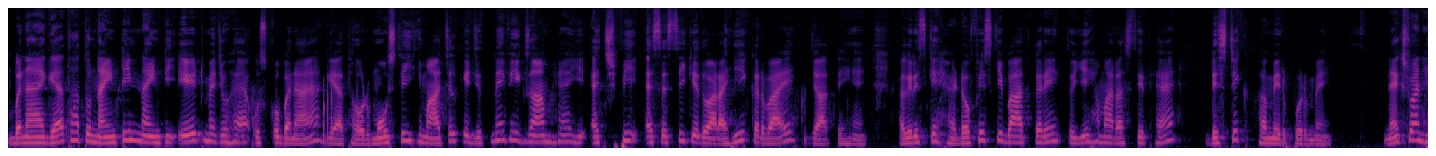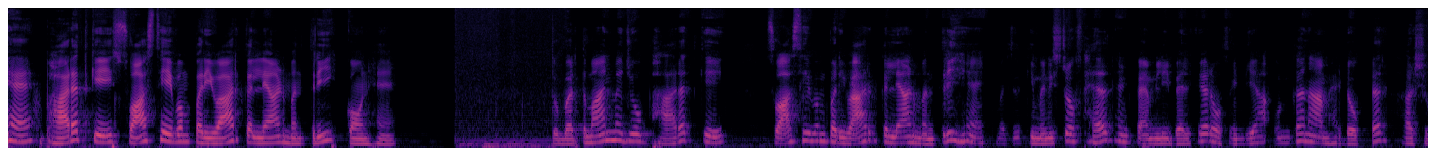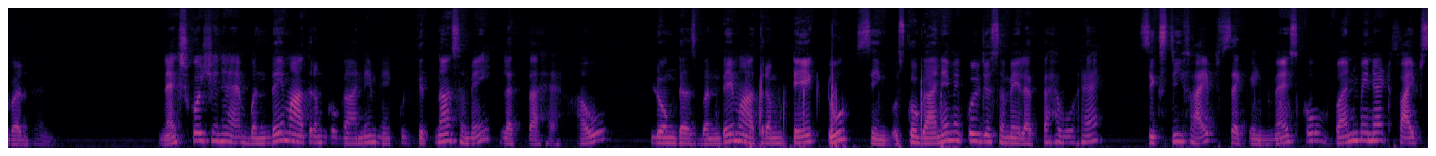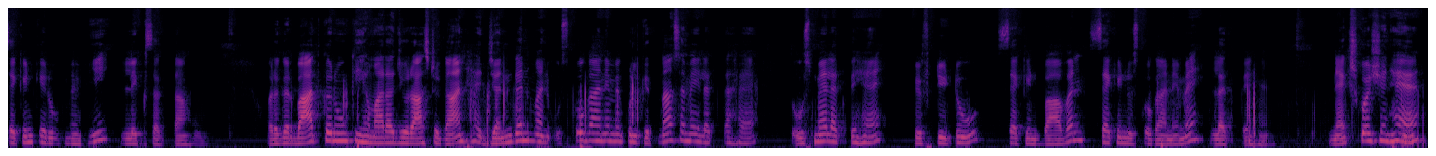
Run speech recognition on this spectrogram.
बनाया गया था तो 1998 में जो है उसको बनाया गया था। और मोस्टली हिमाचल के जितने भी एग्ज़ाम हैं, ये एच पी के द्वारा ही करवाए जाते हैं। अगर इसके हेड ऑफ़िस की बात करें तो ये हमारा स्थित है डिस्ट्रिक्ट हमीरपुर में। नेक्स्ट वन है, भारत के स्वास्थ्य एवं परिवार कल्याण मंत्री कौन हैं? तो वर्तमान में जो भारत के स्वास्थ्य एवं परिवार कल्याण मंत्री हैं मतलब कि minister of health and family welfare of India उनका नाम है डॉक्टर हर्षवर्धन। नेक्स्ट क्वेश्चन है वंदे मातरम को गाने में कुल कितना समय लगता है? How long does Vande Mataram take to sing उसको गाने में कुल जो समय लगता है वो है 65 सेकंड मैं इसको वन मिनट फाइव सेकंड के रूप में भी लिख सकता हूँ। और अगर बात करूँ कि हमारा जो राष्ट्रगान है, जनगण मन, उसको गाने में कुल कितना समय लगता है? तो उसमें लगते हैं 52 सेकेंड बावन सेकेंड उसको गाने में लगते हैं। नेक्स्ट क्वेश्चन है,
